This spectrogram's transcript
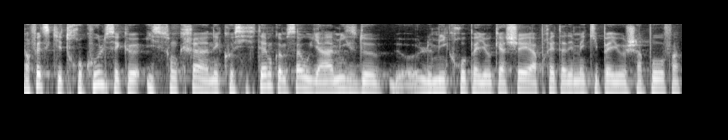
En fait, ce qui est trop cool, c'est qu'ils se sont créés un écosystème comme ça, où il y a un mix de le micro paye au cachet, après, tu as des mecs qui payent au chapeau. Enfin,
